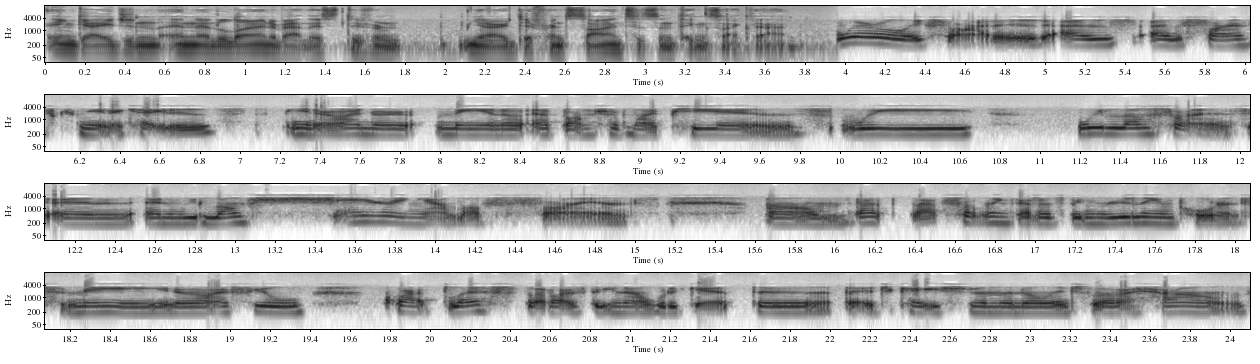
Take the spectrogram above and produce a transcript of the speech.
engage and, and learn about this different, you know, different sciences and things like that. We're all excited as as science communicators. You know, I know me and a bunch of my peers. We we love science and, and we love sharing our love for science. Um, that, that's something that has been really important to me. You know, I feel quite blessed that I've been able to get the, the education and the knowledge that I have.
